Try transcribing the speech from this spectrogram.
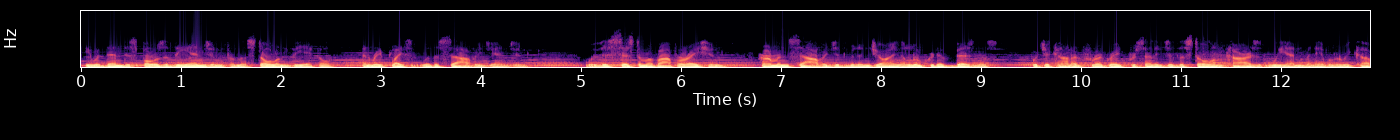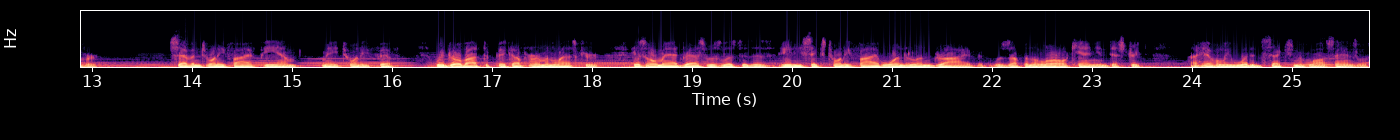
He would then dispose of the engine from the stolen vehicle and replace it with a salvage engine. With this system of operation, Herman Salvage had been enjoying a lucrative business, which accounted for a great percentage of the stolen cars that we hadn't been able to recover. 7:25 p.m., May 25th. We drove out to pick up Herman Lester. His home address was listed as 8625 Wonderland Drive. It was up in the Laurel Canyon district, a heavily wooded section of Los Angeles.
